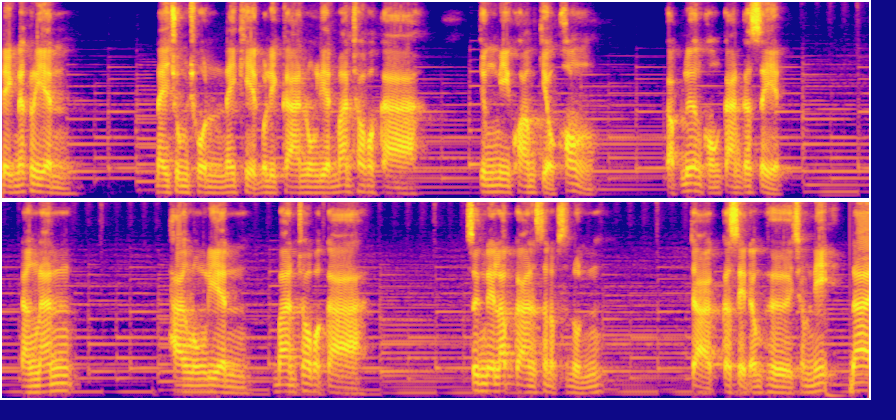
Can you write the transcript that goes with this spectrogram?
เด็กนักเรียน ในชุมชนในเขตบริการโรงเรียนบ้านช่อพกา จึงมีความเกี่ยวข้องกับเรื่องของการเกษตร ดังนั้นทางโรงเรียนบ้านช่อพกา ซึ่งได้รับการสนับสนุนจากเกษตรอำเภอชำนิได้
